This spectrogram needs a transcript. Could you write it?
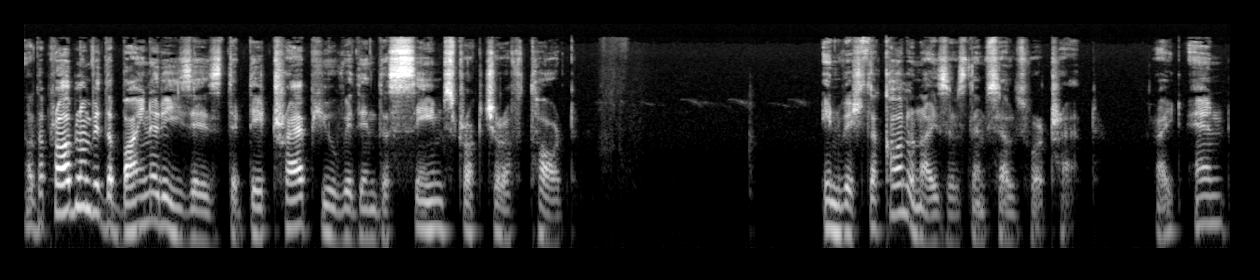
Now, the problem with the binaries is that they trap you within the same structure of thought in which the colonizers themselves were trapped, right? And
